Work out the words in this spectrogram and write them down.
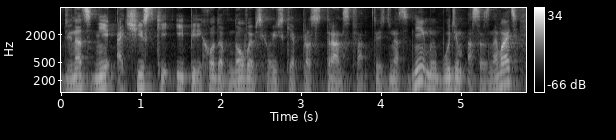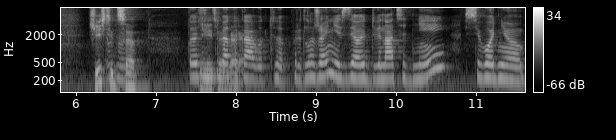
12 дней очистки и перехода в новое психологическое пространство. То есть 12 дней мы будем осознавать, чиститься. Угу. То есть у тебя такая вот э, предложение сделать 12 дней. Сегодня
